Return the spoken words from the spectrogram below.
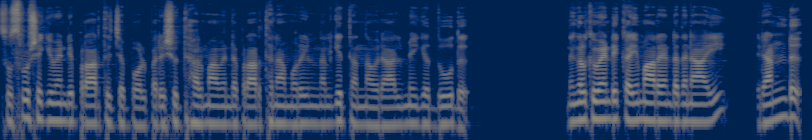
ശുശ്രൂഷയ്ക്ക് വേണ്ടി പ്രാർത്ഥിച്ചപ്പോൾ പരിശുദ്ധാത്മാവിന്റെ പ്രാർത്ഥനാ മുറിയിൽ നൽകി തന്ന ഒരു ആത്മീക ദൂത് നിങ്ങൾക്ക് വേണ്ടി കൈമാറേണ്ടതിനായി രണ്ട്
